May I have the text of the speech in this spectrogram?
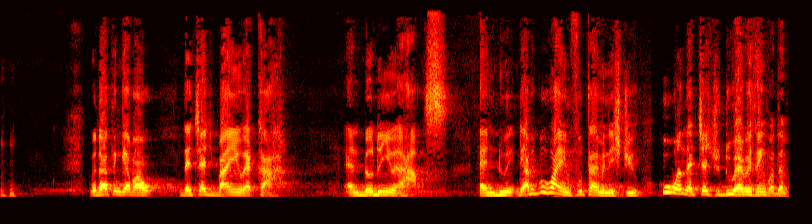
without thinking about the church buying you a car and building you a house and doing. There are people who are in full time ministry who want the church to do everything for them.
